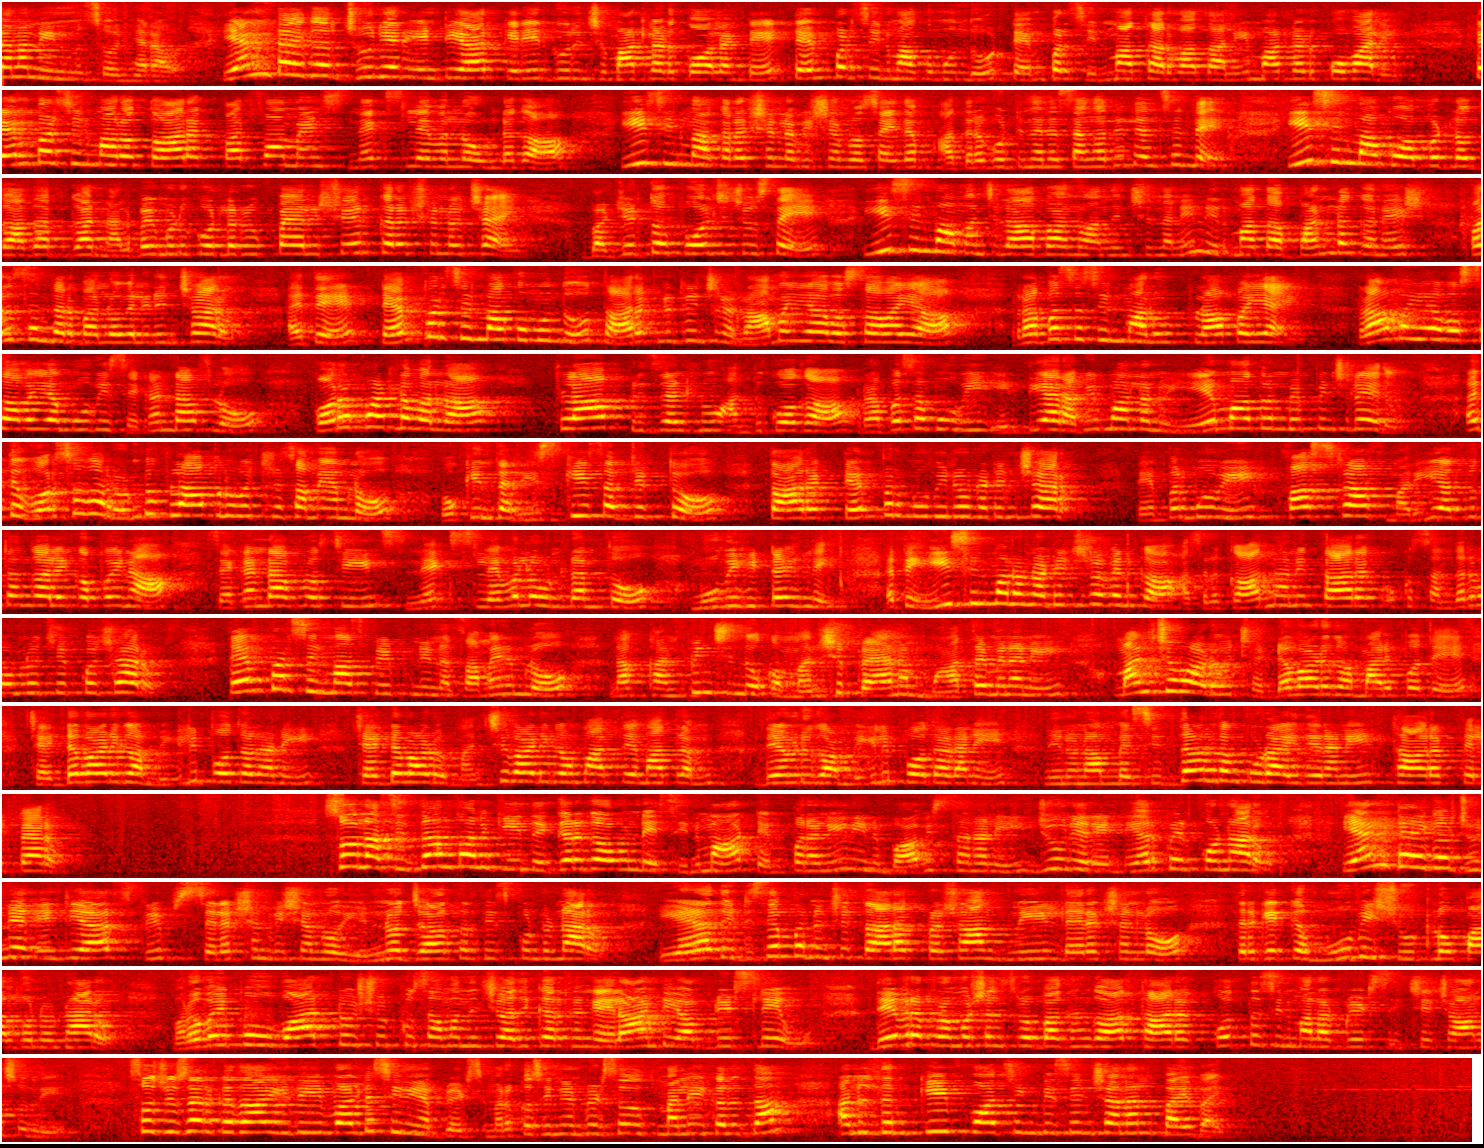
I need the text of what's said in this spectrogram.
Narasimharao young tiger junior NTR career గురించి మాట్లాడుకోవాలంటే temper సినిమాకు ముందు టెంపర్ సినిమా తర్వాత అని మాట్లాడుకోవాలి. టెంపర్ సినిమాలో తారక్ పర్ఫార్మెన్స్ నెక్స్ట్ లెవెల్లో ఉండగా ఈ సినిమా కలెక్షన్ల విషయంలో సైతం అదరగొట్టిందనే సంగతి తెలిసిందే. ఈ సినిమాకు అప్పట్లో దాదాపుగా నలభై మూడు కోట్ల రూపాయలు షేర్ కలెక్షన్లు వచ్చాయి. బడ్జెట్తో పోల్చి చూస్తే ఈ సినిమా మంచి లాభాలను అందించిందని నిర్మాత బండ్ల గణేష్ పలు సందర్భాల్లో వెల్లడించారు. అయితే టెంపర్ సినిమాకు ముందు తారక్ నటించిన రామయ్య వస్తావయ్య రభస సినిమాలు ఫ్లాప్ అయ్యాయి. రామయ్య మూవీ సెకండ్ హాఫ్లో పొరపాట్ల వల్ల ఫ్లాప్ రిజల్ట్ను అందుకోగా రభస మూవీ ఎన్టీఆర్ అభిమానులను ఏమాత్రం మెప్పించలేదు. అయితే వరుసగా రెండు ఫ్లాప్లు వచ్చిన సమయంలో ఒకంత రిస్కీ సబ్జెక్ట్తో తారక్ టెంపర్ మూవీలో నటించారు. టెంపర్ మూవీ ఫస్ట్ హాఫ్ మరీ అద్భుతంగా లేకపోయినా సెకండ్ హాఫ్లో సీన్స్ నెక్స్ట్ లెవెల్లో ఉండడంతో మూవీ హిట్ అయింది. అయితే ఈ సినిమాలో నటించడం వెనుక అసలు కారణాన్ని తారక్ ఒక సందర్భంలో చెప్పుకొచ్చారు. టెంపర్ సినిమా స్క్రిప్ట్ నిన్న సమయంలో నాకు కనిపించింది ఒక మనిషి ప్రయాణం మాత్రమేనని. మంచివాడు చెడ్డవాడుగా మారిపోతే చెడ్డవాడిగా మిగిలిపోతాడని చెడ్డవాడు మంచివాడిగా మారితే మాత్రం దేవుడిగా మిగిలిపోతాడని నేను నమ్మే సిద్ధాంతం కూడా ఇదేనని తారక్ తెలిపారు. సో నా సిద్ధాంతానికి దగ్గరగా ఉండే సినిమా టెంపర్ అని నేను భావిస్తానని జూనియర్ ఎన్టీఆర్ పేర్కొన్నారు. Young tiger junior NTR script selection విషయంలో ఎన్నో జాగ్రత్తలు తీసుకుంటున్నారు. ఏడాది డిసెంబర్ నుంచి తారక్ ప్రశాంత్ నీల్ డైరెక్షన్లో తెరకెక్క మూవీ షూట్లో పాల్గొనున్నారు. మరోవైపు వార్ టూ షూట్కు సంబంధించి అధికారికంగా ఎలాంటి అప్డేట్స్ లేవు. దేవర ప్రమోషన్స్లో భాగంగా తారక్ కొత్త సినిమాల అప్డేట్స్ ఇచ్చే ఛాన్స్ ఉంది. సో చూసారు కదా ఇది ఇవాళ సినీ అప్డేట్స్. మరొక సినీ అప్డేట్స్ మళ్ళీ కలుద్దాం. And then keep watching డిసిన్ channel bye bye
